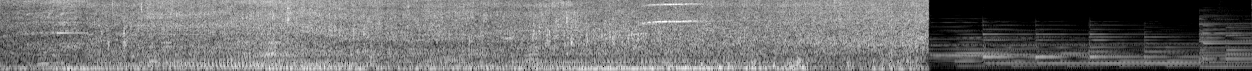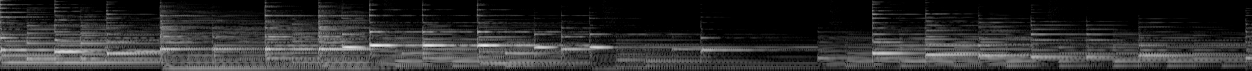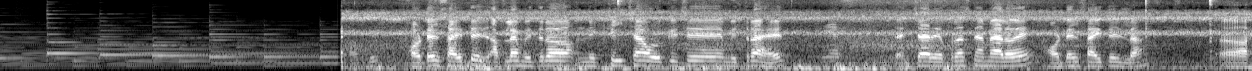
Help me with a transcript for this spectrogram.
हॉटेल साहितेज आपल्या मित्र निखिलच्या ओळखीचे मित्र आहेत. त्यांच्या रेफरन्सने आम्ही आलो आहे हॉटेल साहितेजला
